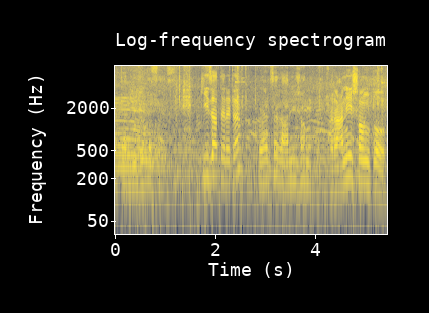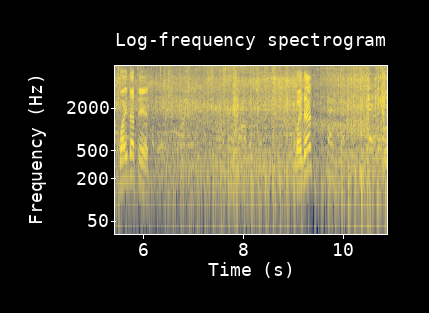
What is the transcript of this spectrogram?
এক লাখ বিশ হাজার কি জাতের এটা? রানী সংখ্যা রানী শঙ্ক কয় দাঁতের? কয় দাঁত তো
